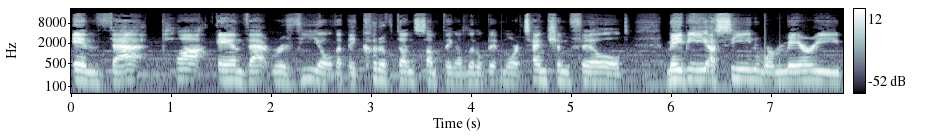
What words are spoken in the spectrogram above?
in that plot and that reveal that they could have done something a little bit more tension filled. Maybe a scene where Mary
